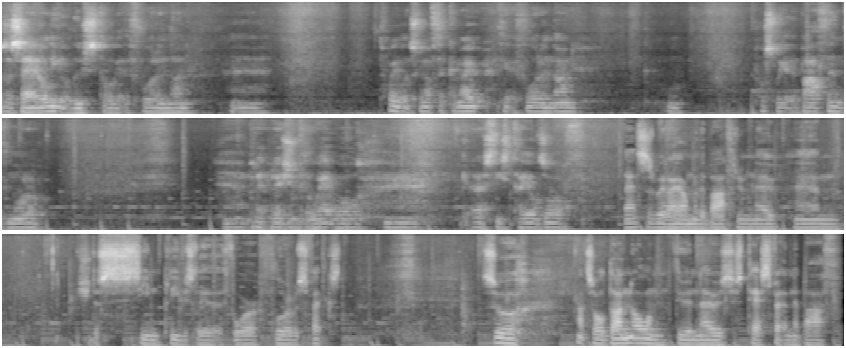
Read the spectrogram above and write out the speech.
As I said, I'll leave it loose till I get the flooring done. Uh, toilet's going to have to come out get the flooring done. We'll possibly get the bath in tomorrow. Uh, preparation for the wet wall. Uh, get the rest of these tiles off. This is where I am with the bathroom now. Um, you should have seen previously that the floor, was fixed. So that's all done. All I'm doing now is just test fitting the bath.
